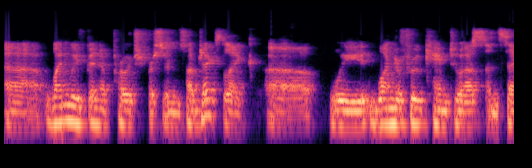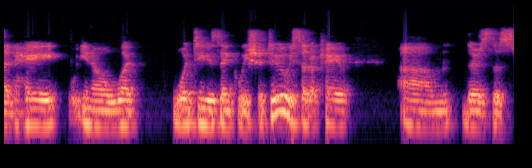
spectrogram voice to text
uh, when we've been approached for certain subjects, like uh, we Wonderfruit came to us and said, "Hey, you know what? What do you think we should do?" We said, "Okay, um, there's this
